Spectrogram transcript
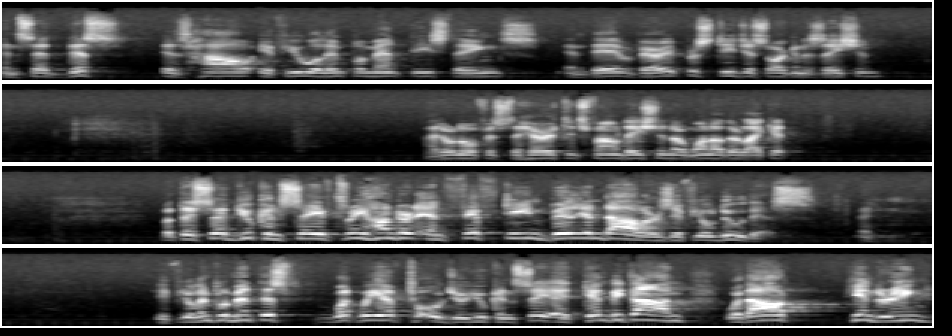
and said, This is how, if you will implement these things, and they're a very prestigious organization. I don't know if it's the Heritage Foundation or one other like it. But they said you can save $315 billion if you'll do this. If you'll implement this, what we have told you, you can say it can be done without hindering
